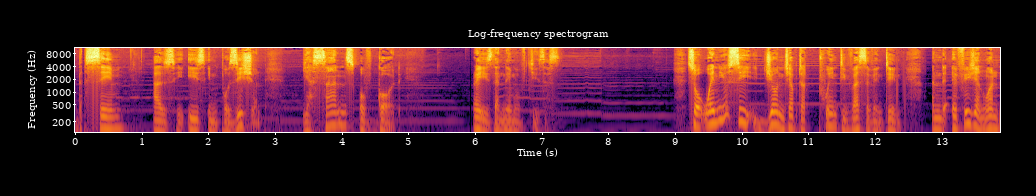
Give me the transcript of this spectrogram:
the same as He is in position. We are sons of God. Praise the name of Jesus. So when you see John chapter 20, verse 17, and Ephesians 1,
